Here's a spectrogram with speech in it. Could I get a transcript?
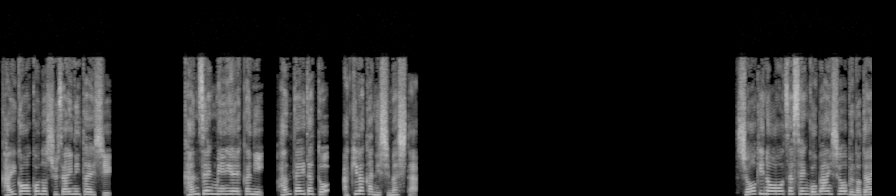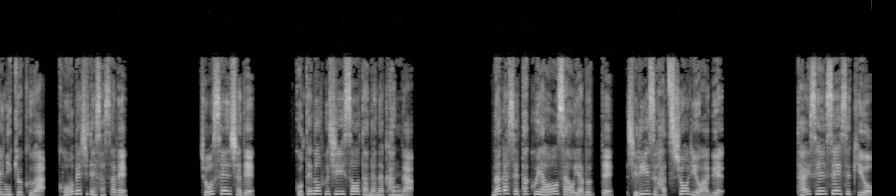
会合後の取材に対し、完全民営化に反対だと明らかにしました。将棋の王座戦五番勝負の第2局は神戸市で指され、挑戦者で、後手の藤井聡太七冠が、永瀬拓也王座を破ってシリーズ初勝利を挙げ、対戦成績を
